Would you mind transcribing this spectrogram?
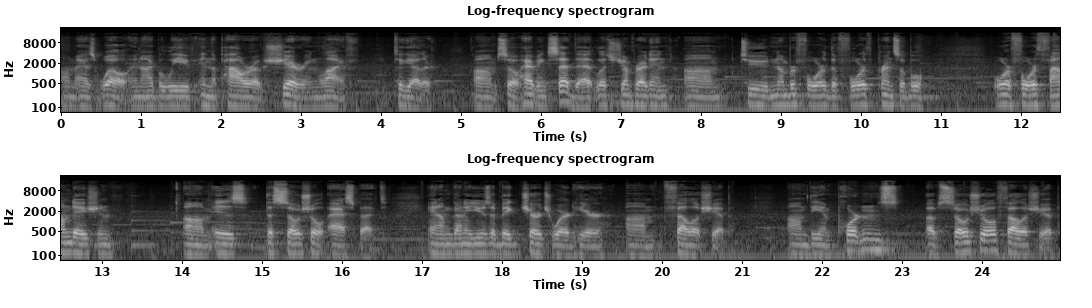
um, as well. And I believe in the power of sharing life together. Um, so, having said that, let's jump right in um, to number four, the fourth principle or fourth foundation um, is the social aspect. And I'm going to use a big church word here um, fellowship. The importance of social fellowship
